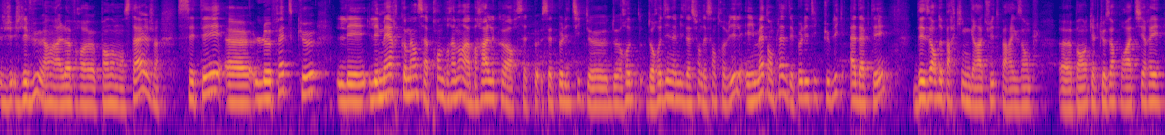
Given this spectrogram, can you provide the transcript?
je, l'ai vu hein, à l'œuvre euh, pendant mon stage, c'était euh, le fait que les, les, maires commencent à prendre vraiment à bras le corps cette, cette politique de, de, redynamisation des centres-villes et ils mettent en place des politiques publiques adaptées, des heures de parking gratuites par exemple, euh, pendant quelques heures pour attirer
